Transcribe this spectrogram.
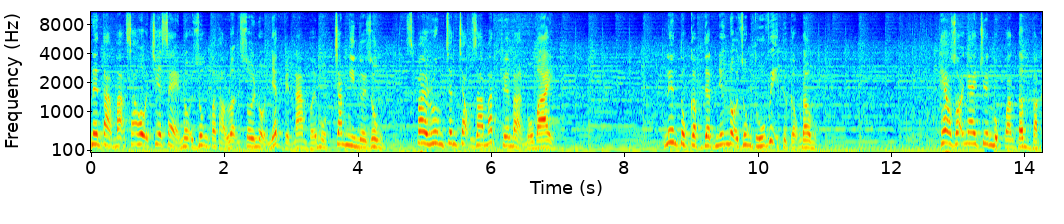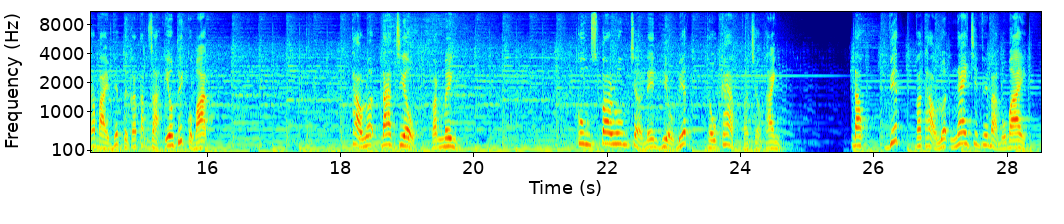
nền tảng mạng xã hội chia sẻ nội dung và thảo luận sôi nổi nhất Việt Nam với 100.000 người dùng. Spyroom trân trọng ra mắt phiên bản mobile. Liên tục cập nhật những nội dung thú vị từ cộng đồng. Theo dõi ngay chuyên mục quan tâm và các bài viết từ các tác giả yêu thích của bạn. Thảo luận đa chiều, văn minh. Cùng Spyroom trở nên hiểu biết, thấu cảm và trưởng thành. Đọc, viết và thảo luận ngay trên phiên bản mobile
